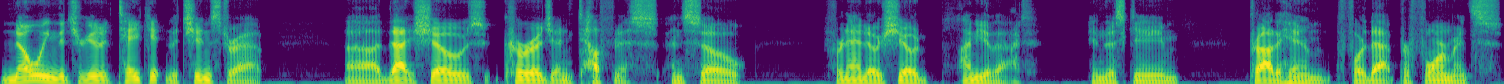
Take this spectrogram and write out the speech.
knowing that you're going to take it in the chin strap, uh, that shows courage and toughness. And so Fernando showed plenty of that in this game. Proud of him for that performance.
